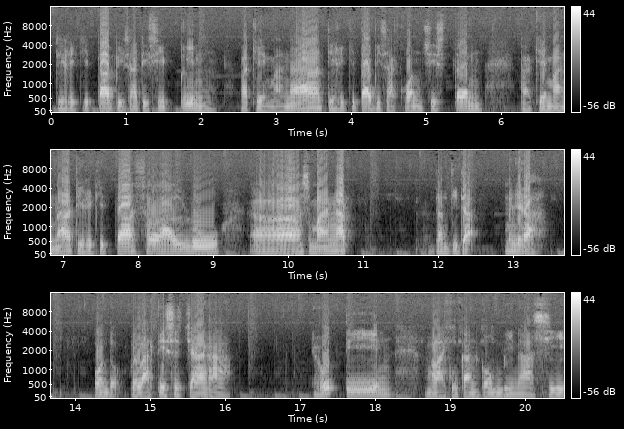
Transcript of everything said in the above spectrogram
diri kita bisa disiplin, bagaimana diri kita bisa konsisten, bagaimana diri kita selalu uh, semangat dan tidak menyerah untuk berlatih secara rutin, melakukan kombinasi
